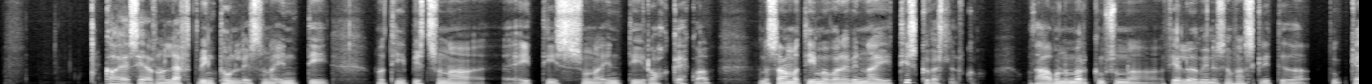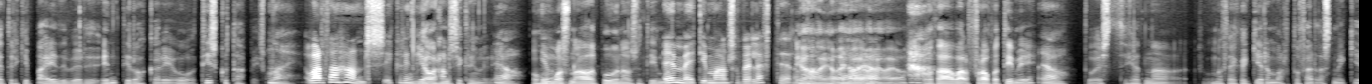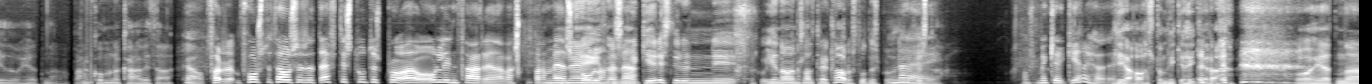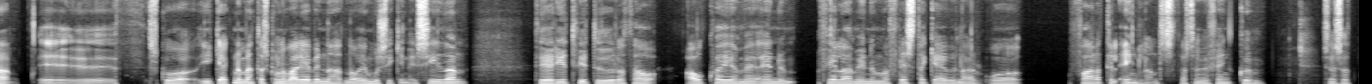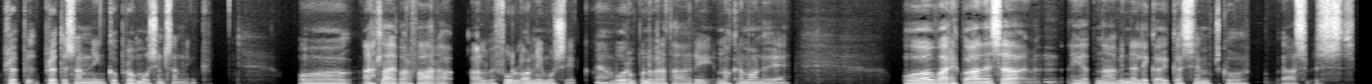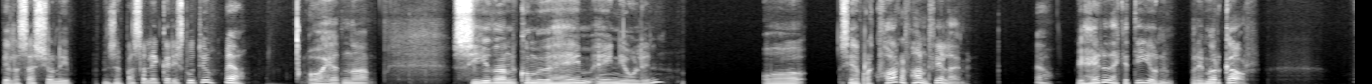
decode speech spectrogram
hvað ég að segja, svona left wing tónlist svona indie, svona típist svona 80s svona indie rock eitthvað en á sama tíma var ég að vinna í tískuveslun sko. Og það var nú mörgum svona félögum mínu sem fann skrítið að þú getur ekki bæði verið indie rockari og tískutappi sko. Nei, var það hans í kringlu? Já, var hans í kringlinni Já, og hún var svona aðalbúðin á þessum tíma. Einmitt, ég man svo vel eftir þér já, já, já, já, já, já, og það var frábært tími. Já, þú veist, hérna, maður fekk að gera margt og ferðast mikið og hérna, bara komin að kafi það. Já. Fór, Fórstu þá sem sagt eftir stúdinspróf Ólín þar eða varstu bara með Nei, skólanum? það sem að gerist í rauninni sko, ég náði náttúrulega aldrei að klára stúdinspróf Svo mikið að gera hjá þér. Já, alltaf mikið að gera. Og hérna e, sko, í gegnum mentaskólan var ég að vinna þarna og í músíkinni. Síðan þegar ég tvítur og þá ákveði ég með einum félaga mínum að fresta gefunar og fara til Englands þar sem við fengum sem sagt plötu- plötusamning og promotionsamning og ætlaði bara að fara alveg full on í músík. Já. vorum búin að vera þar í nokkra mánuði. Og var eitthvað aðeins að hérna, vinna líka auka sem sko, að spila sessjón í, sem bassaleikar í stúdjum Já. og hérna síðan komum við heim ein jólin og síðan bara hvarf hann Já. ég heyrði ekkert í honum bara í mörg ár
